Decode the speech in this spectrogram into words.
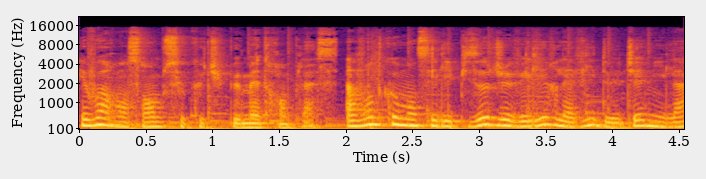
et voir ensemble ce que tu peux mettre en place. Avant de commencer l'épisode, je vais lire l'avis de Jamila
